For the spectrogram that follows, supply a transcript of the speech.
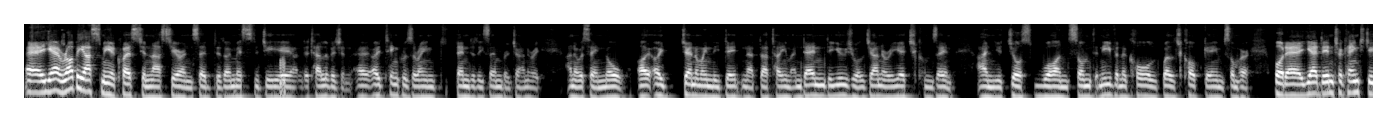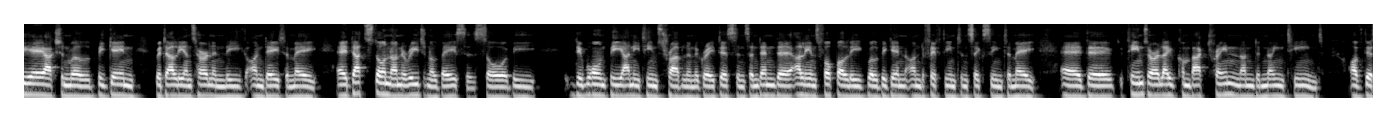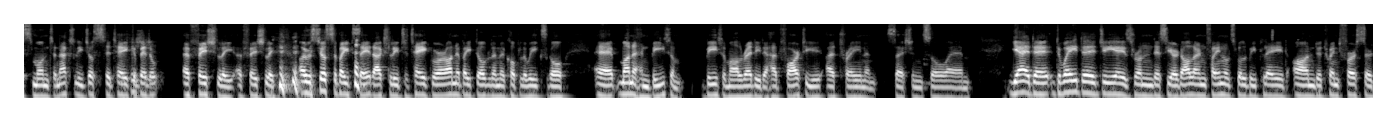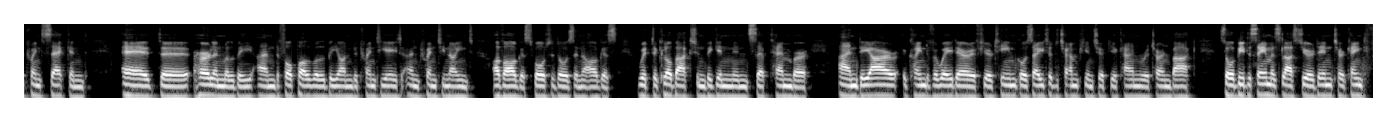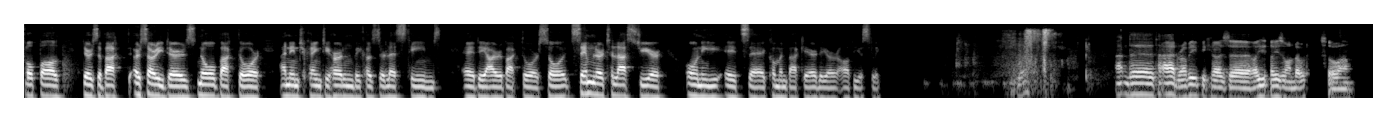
yeah, Robbie asked me a question last year and said, "Did I miss the GAA on the television?" Uh, I think it was around the end of December, January, and I was saying no. I, I genuinely didn't at that time. And then the usual January itch comes in, and you just won something, even a cold Walsh Cup game somewhere. But uh, yeah, the Intercounty GAA action will begin with Allianz Hurling League on date of May. Uh, that's done on a regional basis, so it'll be there won't be any teams traveling a great distance. And then the Allianz Football League will begin on the 15th and 16th of May. Uh, the teams are allowed to come back training on the 19th of this month. And actually, just to take a bit of officially, officially. I was just about to say it actually to take. We were on about Dublin a couple of weeks ago. Uh, Monaghan beat him, beat him already. They had 40 a training session. So, um, yeah, the the way the GAA is run this year, the All Ireland finals will be played on the 21st or 22nd. Uh, the hurling will be and the football will be on the 28th and 29th of August, both of those in August, with the club action beginning in September and they are kind of a way there. If your team goes out of the championship, you can return back. So it'll be the same as last year. The inter county football, there's a back, or sorry, there's no back door, and inter county hurling because there are less teams, uh, they are a back door. So it's similar to last year, only it's uh, coming back earlier, obviously. Yeah. And uh, to add, Robbie, because uh, I I zoned out, so um,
